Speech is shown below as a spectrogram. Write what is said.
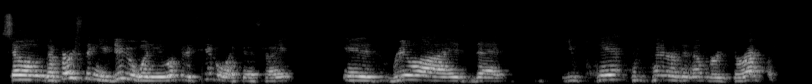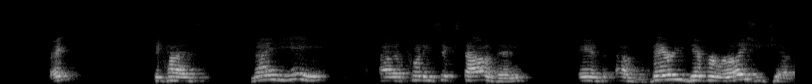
So the first thing you do when you look at a table like this, right, is realize that you can't compare the numbers directly right? Because 98 out of 26,000 is a very different relationship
